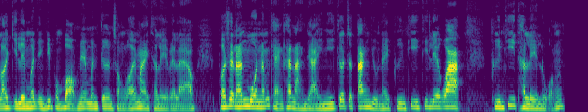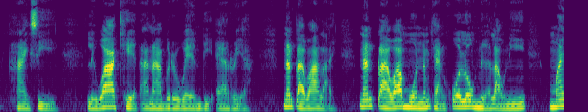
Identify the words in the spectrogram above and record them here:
800 กิโลเมตร อย่างที่ผมบอกเนี่ยมันเกิน 200 ไมล์ทะเลไปแล้ว เพราะฉะนั้นมวลน้ำแข็งขนาดใหญ่นี้ก็จะตั้งอยู่ในพื้นที่ที่เรียกว่า พื้นที่ทะเลหลวง High Sea หรือว่าเขตอาณาบริเวณ the area นั่นแปลว่าอะไร นั่นแปลว่ามวลน้ำแข็งขั้วโลกเหนือเหล่านี้ ไม่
